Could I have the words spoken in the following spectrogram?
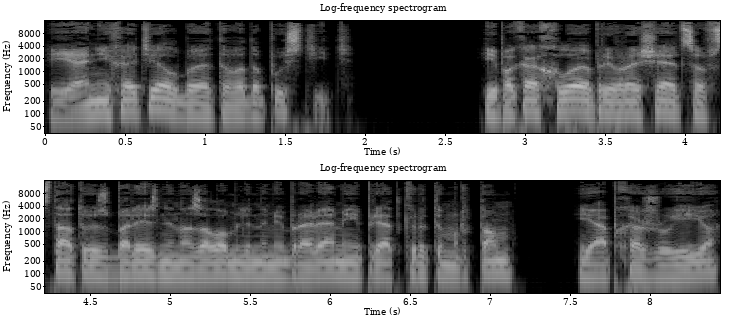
Я не хотел бы этого допустить. И пока Хлоя превращается в статую с болезненно заломленными бровями и приоткрытым ртом, я обхожу ее,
